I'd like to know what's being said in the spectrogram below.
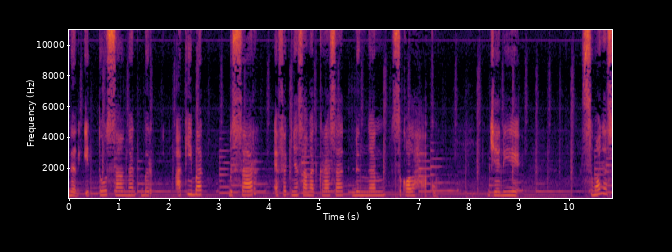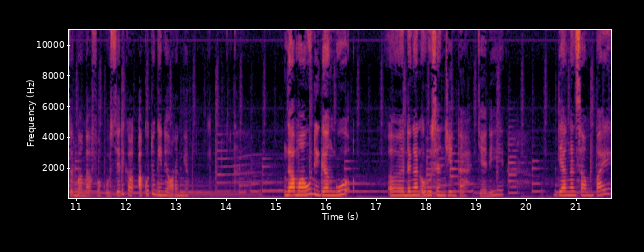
Dan itu sangat berakibat besar efeknya sangat kerasa dengan sekolah aku jadi semuanya serba nggak fokus. Jadi kalau aku tuh gini orangnya. Nggak mau diganggu uh, dengan urusan cinta. Jadi jangan sampai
